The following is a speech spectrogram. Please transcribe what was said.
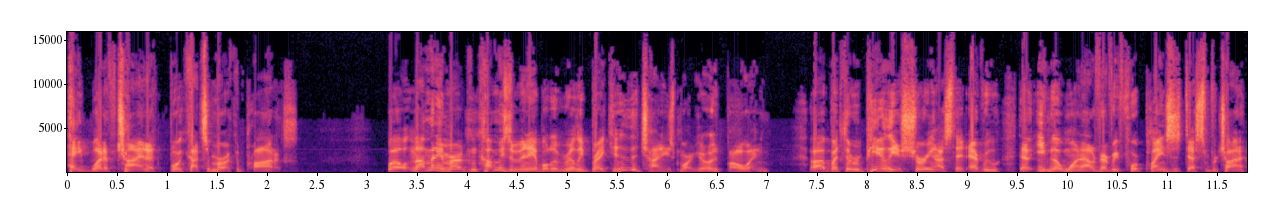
Hey, what if China boycotts American products? Well, not many American companies have been able to really break into the Chinese market. It was Boeing. Uh, but they're repeatedly assuring us that every that even though one out of every four planes is destined for China,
